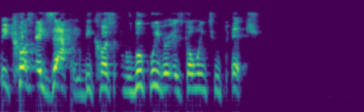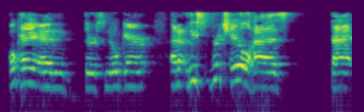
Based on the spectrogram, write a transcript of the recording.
because exactly because Luke Weaver is going to pitch. Okay, and there's no guarantee, and at least Rich Hill has that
